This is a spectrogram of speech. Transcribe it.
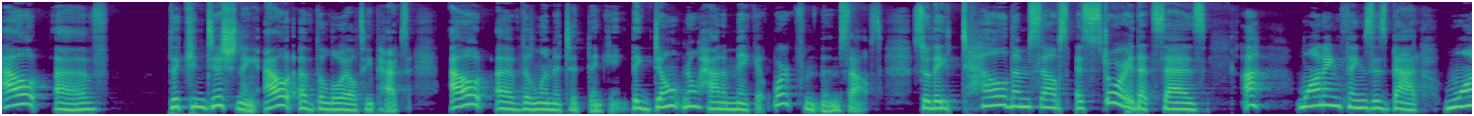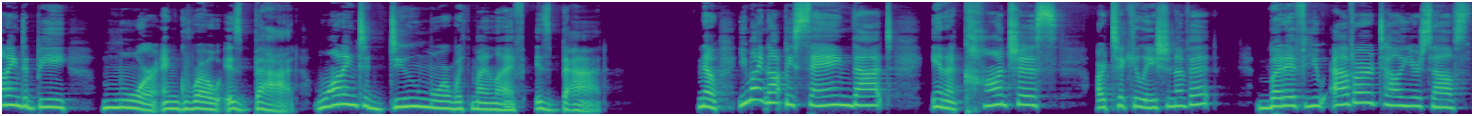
out of the conditioning, out of the loyalty packs, out of the limited thinking. They don't know how to make it work for themselves. So they tell themselves a story that says, ah, wanting things is bad, wanting to be more and grow is bad. Wanting to do more with my life is bad. Now, you might not be saying that in a conscious articulation of it, but if you ever tell yourself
